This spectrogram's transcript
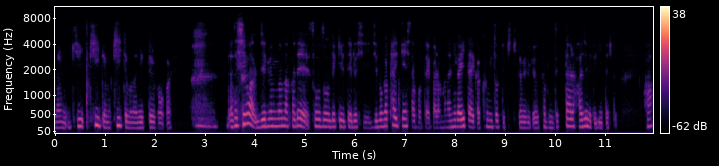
何聞聞いても聞いても何言ってるか分からへん。私は自分の中で想像できてるし、自分が体験したことやから、まあ、何が言いたいか汲み取って聞き取れるけど、多分絶対あれ初めて聞いた人、は？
